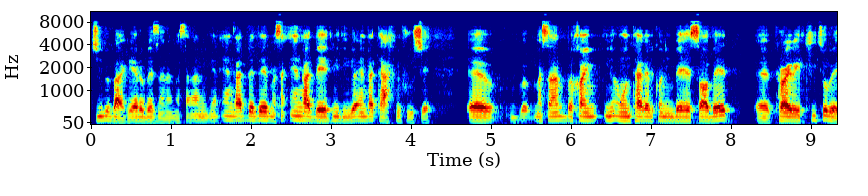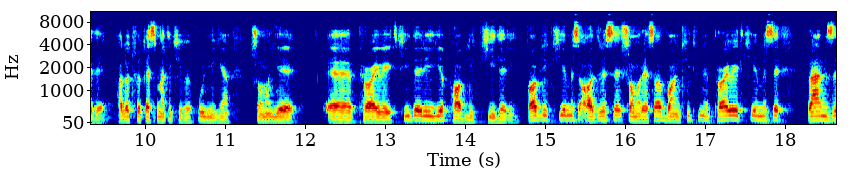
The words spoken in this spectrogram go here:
جیب بقیه رو بزنن. مثلا میگن انقدر بده مثلا انقدر بهت میدی یا انقدر تخفیف روشه. مثلا بخوایم اینو منتقل کنیم به حسابت پرایوت کی تو بده. حالا توی قسمت کیف پول میگم. شما یه private key داری یه public key داری. public key مثل آدرس شماره حساب بانکیتونه private key مثل رمز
